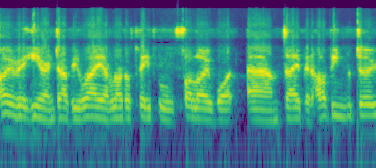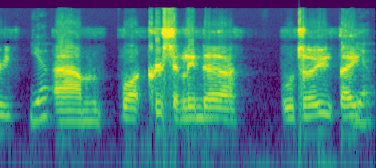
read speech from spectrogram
over here in WA, a lot of people follow what um, David Hobby will do, Yep. um, what Christian Linda will do. They, Yep.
